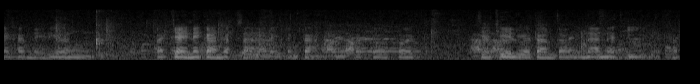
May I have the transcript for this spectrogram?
นะครับ ในเรื่องปัจจัยในการรักษาอะไรต่างๆนะครับ ก็ก็จะช่วยเหลือตามตามหน้าหน้าที่นะครับ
